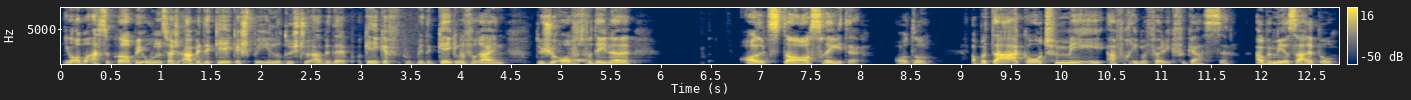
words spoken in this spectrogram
Ja, aber auch sogar bei uns, weißt, auch bei den Gegenspielern, du auch bei den, Gegen, bei den Gegnervereinen, du hast ja oft ja. von denen Allstars reden, oder? Aber da geht für mich einfach immer völlig vergessen. Auch bei mir selber.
